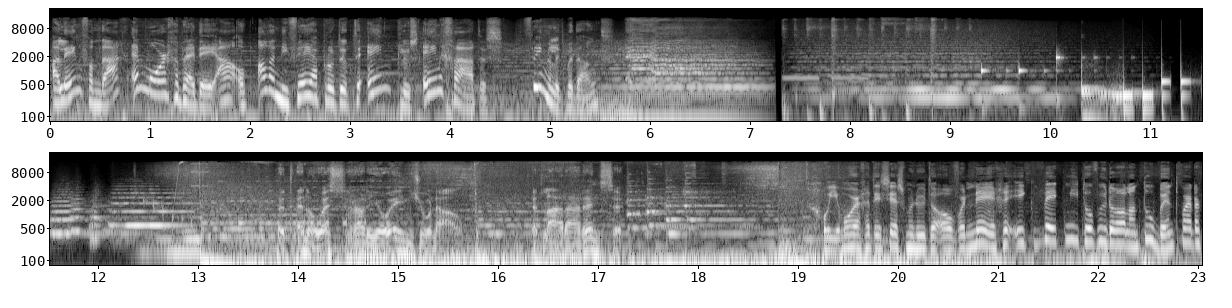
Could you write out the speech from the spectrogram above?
Alleen vandaag en morgen bij DA op alle Nivea-producten 1 plus 1 gratis. Vriendelijk bedankt. Het NOS Radio 1-journaal. Het Lara Rensen. Goedemorgen, het is zes minuten over negen. Ik weet niet of u er al aan toe bent, maar er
